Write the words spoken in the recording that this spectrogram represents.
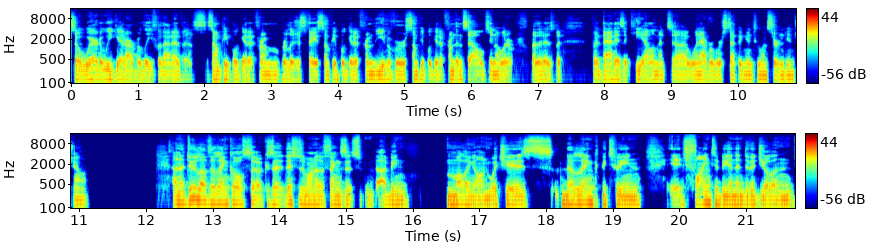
so where do we get our belief without evidence? Some people get it from religious faith, some people get it from the universe, some people get it from themselves. You know, whatever whatever that is. But but that is a key element uh, whenever we're stepping into uncertainty and challenge. And I do love the link also because this is one of the things that's I've been mulling on, which is the link between it's fine to be an individual and,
